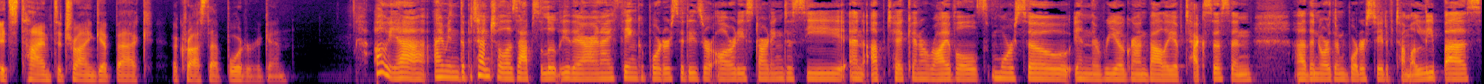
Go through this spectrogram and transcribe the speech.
It's time to try and get back across that border again? Oh, yeah. I mean, the potential is absolutely there. And I think border cities are already starting to see an uptick in arrivals, more so in the Rio Grande Valley of Texas and uh, the northern border state of Tamaulipas.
